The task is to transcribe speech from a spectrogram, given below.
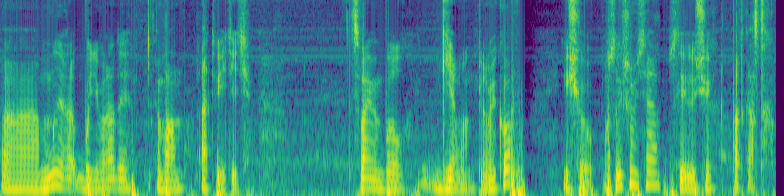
Э, мы будем рады вам ответить. С вами был Герман Пермяков. Еще услышимся в следующих подкастах.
